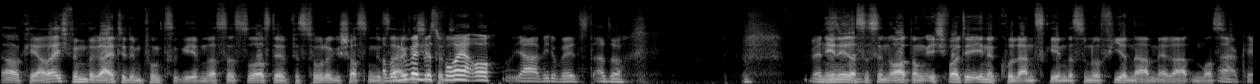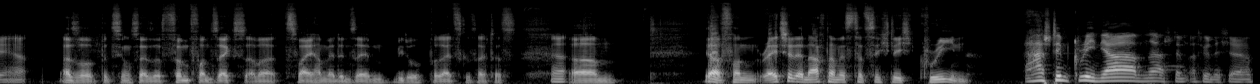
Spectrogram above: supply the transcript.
ah, okay, aber ich bin bereit, dir den Punkt zu geben. Du hast das so aus der Pistole geschossen gesagt. aber nur wenn du es vorher auch, ja, wie du willst, also. Nee, nee, das ist in Ordnung. Ich wollte eh eine Kulanz geben, dass du nur vier Namen erraten musst. Ah, okay, ja. Also, beziehungsweise fünf von sechs, aber zwei haben ja denselben, wie du bereits gesagt hast. Ja. Ähm, ja, von Rachel, der Nachname ist tatsächlich Green. Ah, stimmt, Green, ja, na, stimmt natürlich, ja.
